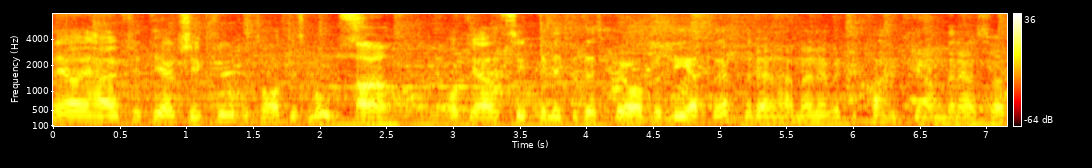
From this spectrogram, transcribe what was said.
när jag är här friterad kyckling och potatismos. Ja, ja. Och jag sitter lite desperat och letar efter den här, men jag vet inte fanken om den är så att...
